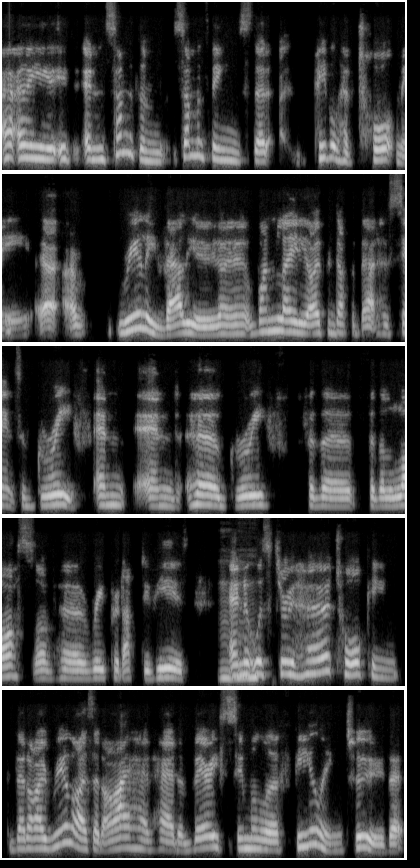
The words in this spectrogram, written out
I mean, it, and some of them, some of the things that people have taught me uh, are really valued. Uh, one lady opened up about her sense of grief and and her grief for the for the loss of her reproductive years, mm-hmm. and it mm-hmm. was through her talking that I realized that I had had a very similar feeling too. That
